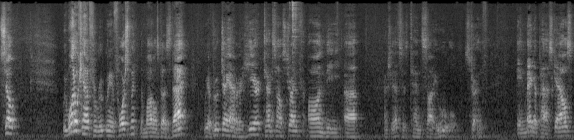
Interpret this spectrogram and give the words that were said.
So, we want to account for root reinforcement. The model does that. We have root diameter here, tensile strength on the, uh, actually that says tensile strength in megapascals.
